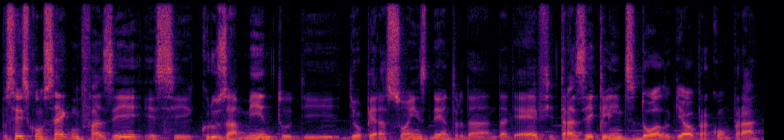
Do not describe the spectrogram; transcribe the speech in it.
Vocês conseguem fazer esse cruzamento de, de operações dentro da, da DF, trazer clientes do aluguel para comprar?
